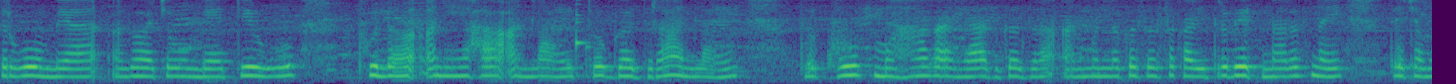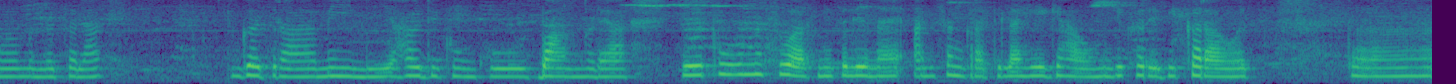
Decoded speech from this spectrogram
तर ओंब्या गव्हाच्या ओंब्या तिळगूळ फुलं आणि हा आणला आहे तो गजरा आणला आहे. तर खूप महाग आहे आज गजरा. आणि म्हणलं कसं सकाळी तर भेटणारच नाही. त्याच्यामुळं म्हणलं चला गजरा मेहंदी हळदी कुंकू बांगड्या हे पूर्ण सुवासनीचं लेणं आहे आणि संक्रांतीला हे घ्यावं म्हणजे खरेदी करावंच. तर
